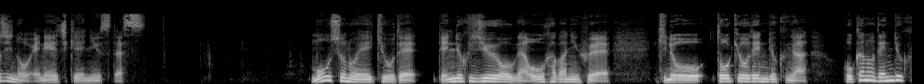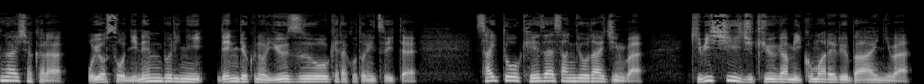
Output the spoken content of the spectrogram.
時の NHK ニュースです。猛暑の影響で電力需要が大幅に増え、昨日、東京電力が他の電力会社からおよそ2年ぶりに電力の融通を受けたことについて、斉藤経済産業大臣は、厳しい需給が見込まれる場合には、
